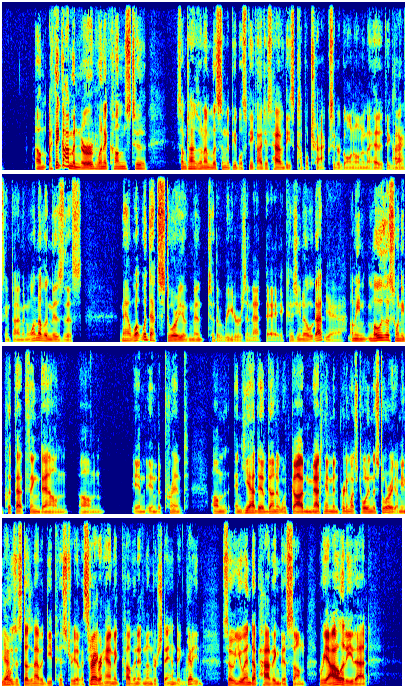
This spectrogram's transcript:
Um, I think I'm a nerd when it comes to. Sometimes when I'm listening to people speak, I just have these couple tracks that are going on in my head at the exact right. same time, and one of them is this. Man, what would that story have meant to the readers in that day? Because you know that Yeah. I mean, Moses, when he put that thing down um, in into print, um, and he had to have done it with God, met him, and pretty much told him the story. I mean, Yeah. Moses doesn't have a deep history of That's right. Abrahamic covenant and understanding, right? Yep. right? So you end up having this um, reality that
